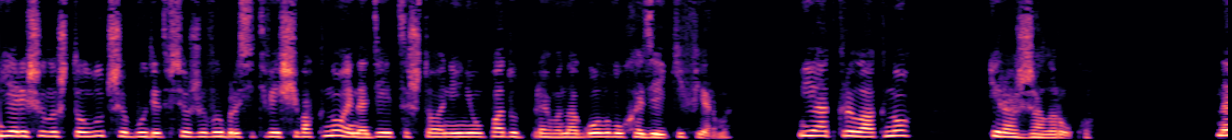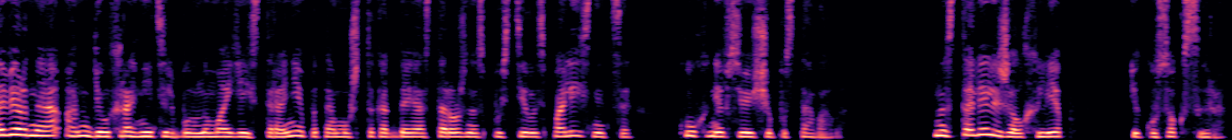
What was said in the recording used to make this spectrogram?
Я решила, что лучше будет все же выбросить вещи в окно и надеяться, что они не упадут прямо на голову хозяйки фермы. Я открыла окно и разжала руку. Наверное, ангел-хранитель был на моей стороне, потому что, когда я осторожно спустилась по лестнице, кухня все еще пустовала. На столе лежал хлеб и кусок сыра.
